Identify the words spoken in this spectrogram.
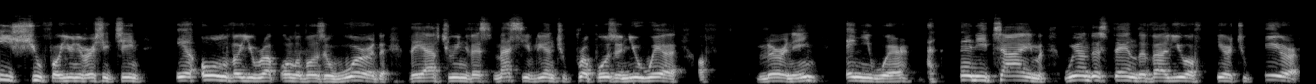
issue for university in, all over Europe, all over the world. They have to invest massively and to propose a new way of learning anywhere at any time. We understand the value of peer-to-peer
